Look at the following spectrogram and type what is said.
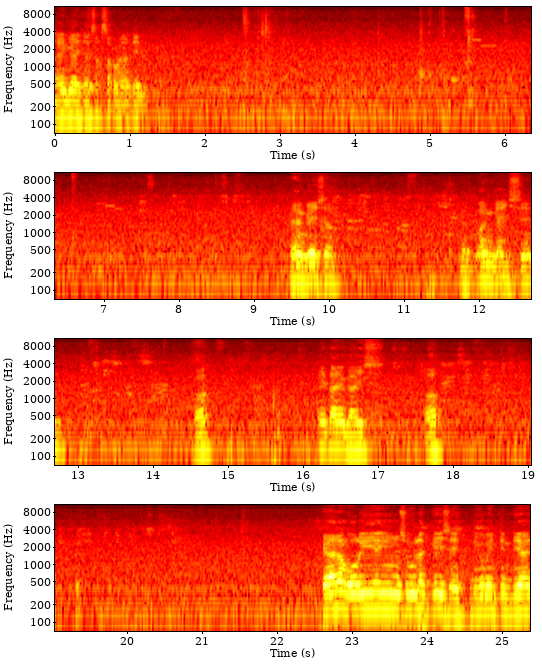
Ayan guys, sasaksak natin. Ayan guys, oh. Nag-on guys, yan. Oh. Ayan tayo guys. Oh. Kaya lang, Korea yung sulat guys eh. Hindi ko maintindihan.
